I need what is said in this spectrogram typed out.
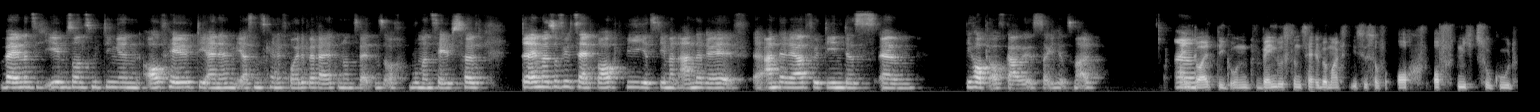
weil man sich eben sonst mit Dingen aufhält, die einem erstens keine Freude bereiten und zweitens auch, wo man selbst halt dreimal so viel Zeit braucht wie jetzt jemand andere, äh, anderer, für den das ähm, die Hauptaufgabe ist, sage ich jetzt mal. Ähm, Eindeutig. Und wenn du es dann selber machst, ist es auch oft nicht so gut.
